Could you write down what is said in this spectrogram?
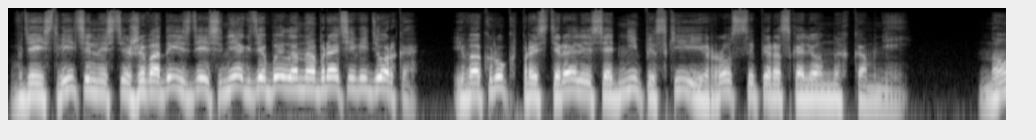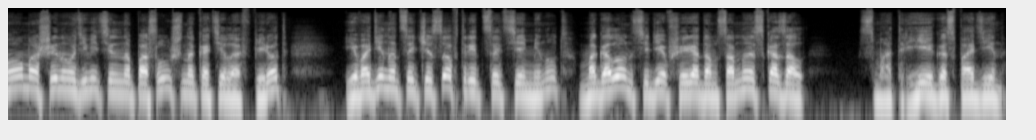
В действительности же воды здесь негде было набрать и ведерко, и вокруг простирались одни пески и россыпи раскаленных камней. Но машина удивительно послушно катила вперед, и в одиннадцать часов тридцать семь минут Магалон, сидевший рядом со мной, сказал «Смотри, господин».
